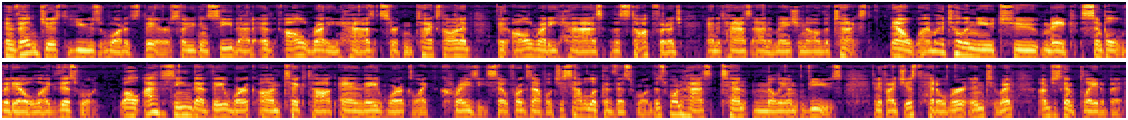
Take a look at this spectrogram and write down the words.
and then just use what is there. So you can see that it already has certain text on it, it already has the stock footage, and it has animation of the text. Now, why am I telling you to make simple video like this one? Well, I've seen that they work on TikTok and they work like crazy. So for example, just have a look at this one. This one has 10 million views. And if I just head over into it, I'm just going to play it a bit.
